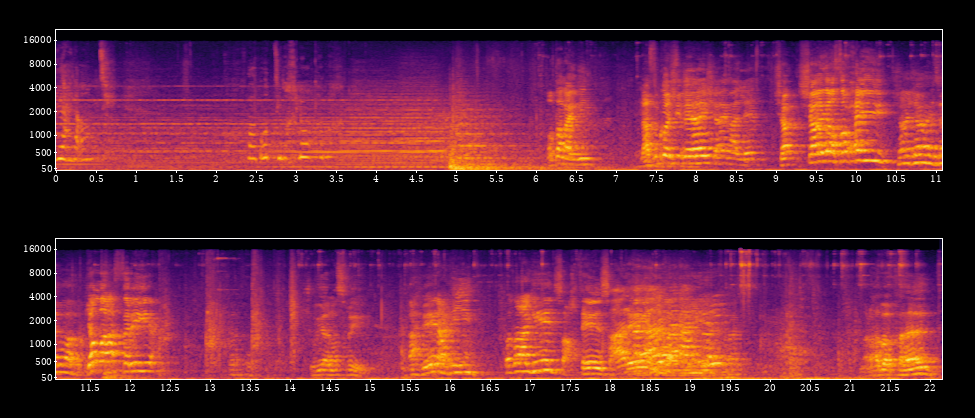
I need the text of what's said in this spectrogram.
ولي على قامتي باب أوضتي مخلوع كمان تفضل عيني لازم كل شيء غير شاي معلم. شا... شاي يا صبحي. شاي جاهز يابا يلا على السريع. شو يا نصري؟ أهلين عقيد. تفضل عقيد. صحتين صحتين. مرحبا فهد.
